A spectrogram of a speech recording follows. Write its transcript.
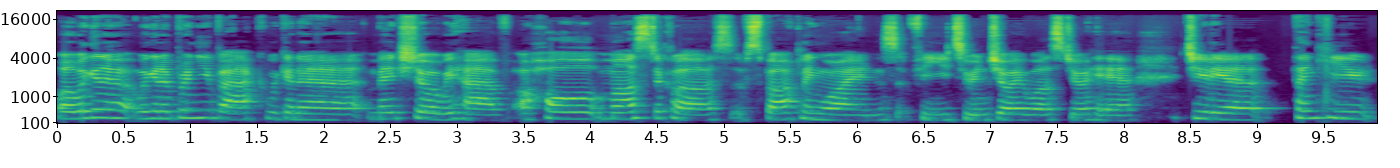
Well, we're gonna we're gonna bring you back. We're gonna make sure we have a whole masterclass of sparkling wines for you to enjoy whilst you're here. Julia, thank you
